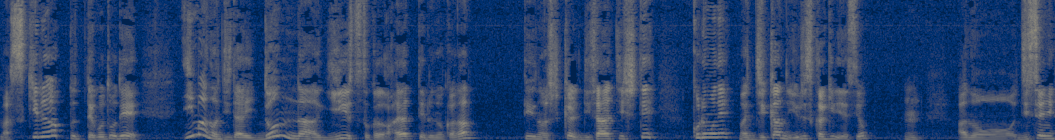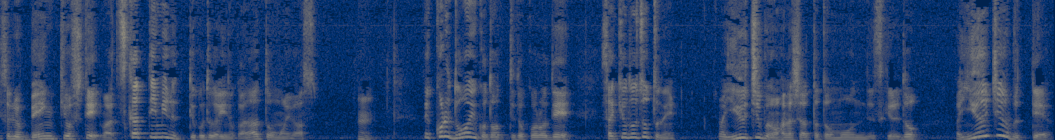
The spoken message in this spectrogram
まあ、スキルアップってことで今の時代どんな技術とかが流行ってるのかなっていうのをしっかりリサーチしてこれもね、まあ、時間の許す限りですよ、うん。あのー実際にそれを勉強して、まあ、使ってみるってことがいいのかなと思います、うん、でこれどういうことってところで先ほどちょっとね、まあ、YouTube のお話あったと思うんですけれど、まあ YouTube って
